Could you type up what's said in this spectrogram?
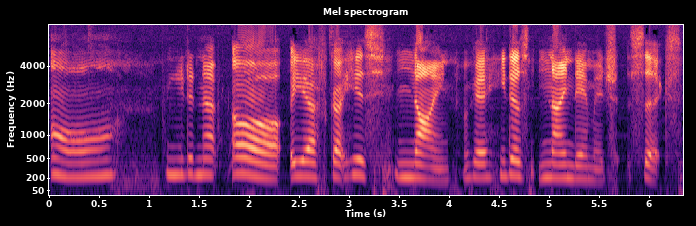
Aww. We need a nap. Oh, yeah, I forgot. He has nine. Okay, he does nine damage. Six.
